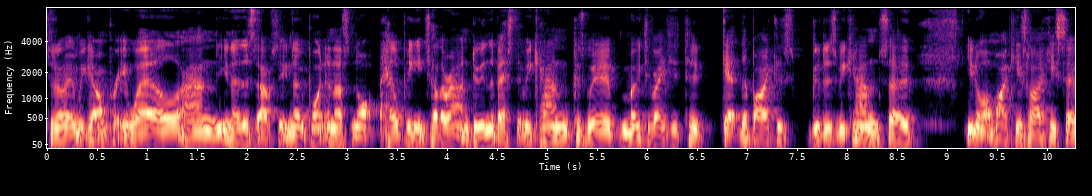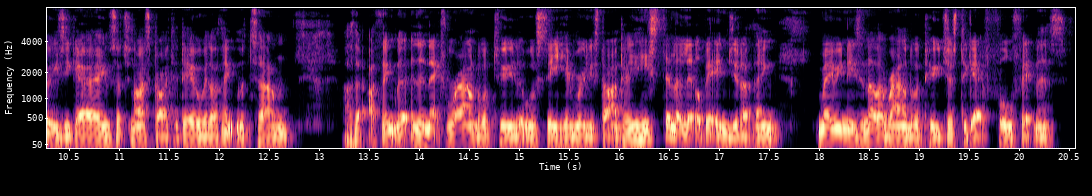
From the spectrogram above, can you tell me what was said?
Do you know, what I mean? we get on pretty well, and you know, there's absolutely no point in us not helping each other out and doing the best that we can because we're motivated to get the bike as good as we can. So, you know what Mikey's like; he's so easygoing, such a nice guy to deal with. I think that um, I, th- I, think that in the next round or two that we'll see him really starting to. He's still a little bit injured, I think. Maybe needs another round or two just to get full fitness.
